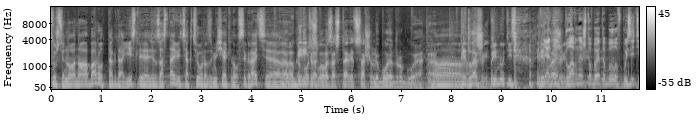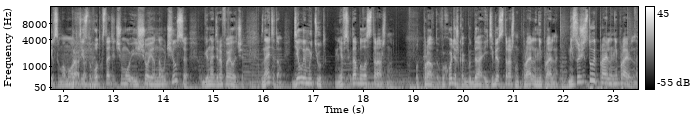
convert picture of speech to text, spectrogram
Слушайте, ну а наоборот тогда, если заставить актера замечательного сыграть... э, Уберите какого-то, слово «заставить», Саша, любое другое. а, Предложить. Принудить. Нет, Предложить. нет, главное, чтобы это было в позитив самому Да, артисту. да, да. Вот, кстати, чему еще я научился у Геннадия Рафаэловича. Знаете, там, делаем этюд. Мне всегда было страшно. Вот правда, выходишь как бы, да, и тебе страшно, правильно, неправильно. Не существует правильно, неправильно.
